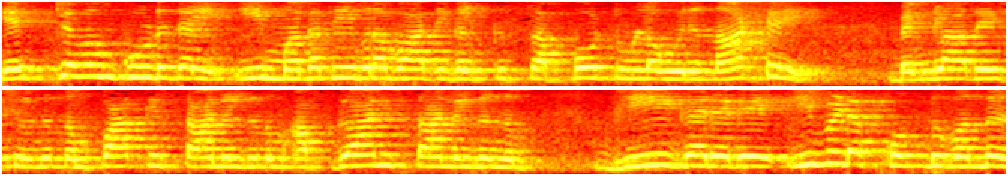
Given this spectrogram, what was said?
ഏറ്റവും കൂടുതൽ ഈ മതതീവ്രവാദികൾക്ക് സപ്പോർട്ടുള്ള ഒരു നാട്ടിൽ ബംഗ്ലാദേശിൽ നിന്നും പാകിസ്ഥാനിൽ നിന്നും അഫ്ഗാനിസ്ഥാനിൽ നിന്നും ഭീകരരെ ഇവിടെ കൊണ്ടുവന്ന്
